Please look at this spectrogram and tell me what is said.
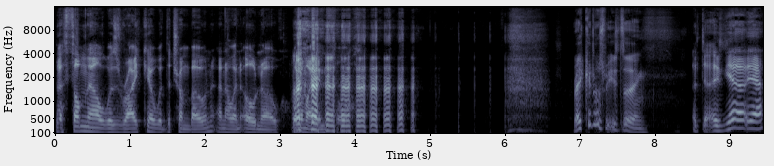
The thumbnail was Riker with the trombone, and I went, "Oh no, what am I in for?" Riker knows what he's doing. Uh, yeah, yeah,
